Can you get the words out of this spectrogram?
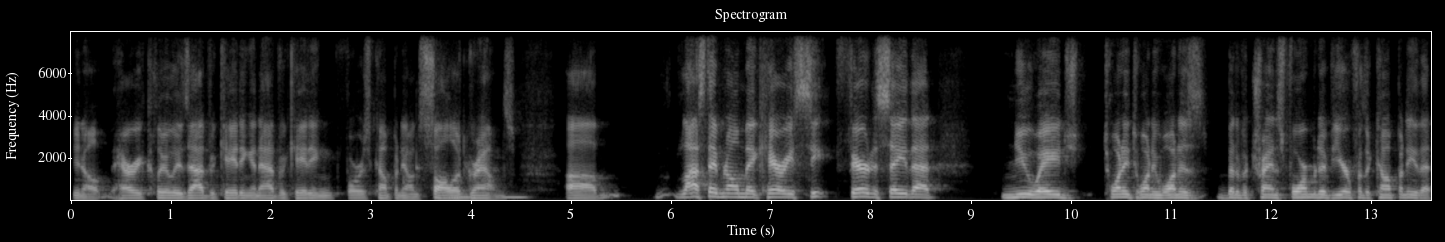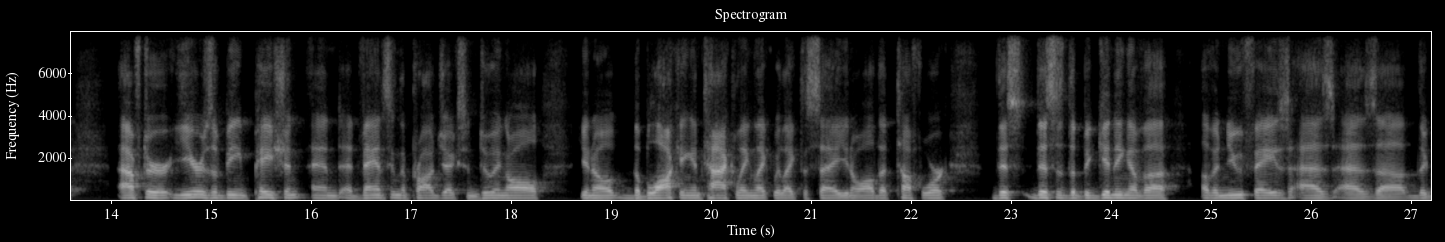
you know, Harry clearly is advocating and advocating for his company on solid grounds. Um, last statement I'll make, Harry. See, fair to say that New Age 2021 is a bit of a transformative year for the company. That after years of being patient and advancing the projects and doing all, you know, the blocking and tackling, like we like to say, you know, all the tough work. This this is the beginning of a of a new phase as as uh, the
